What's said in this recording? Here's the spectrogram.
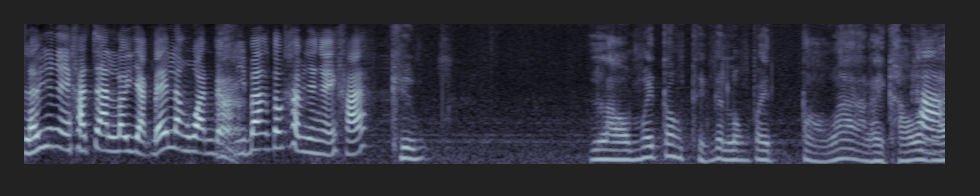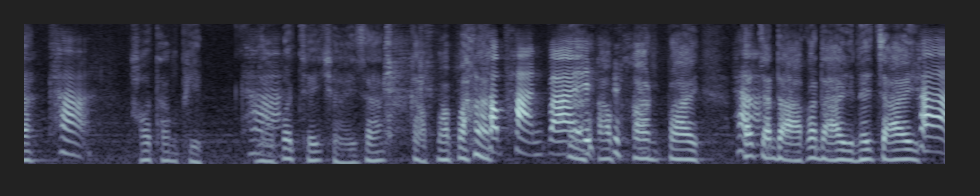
แล้วยังไงคะอาจารย์เราอยากได้รางวัลแบบนี้บ้างต้องทำยังไงคะ คือ เราไม่ต้องถึงกับลงไปต่อว่าอะไรเขาอะค่ะนะค่ะ เขาทำผิด ค่ะเราก็เฉยๆซะกลับมาบ้านขับผ่านไป ขับผ่านไป ค่ะ ถ้าจะด่าก็ด่าอยู่ในใจ ค่ะ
